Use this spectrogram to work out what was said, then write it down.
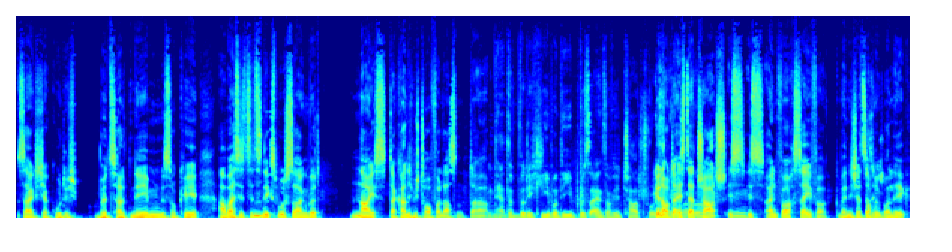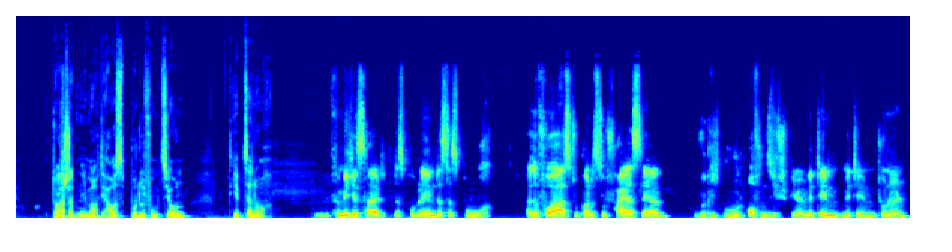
sage ich, ja gut, ich würde es halt nehmen, ist okay, aber es ist jetzt Mhm. nichts, wo ich sagen würde, nice, da kann ich mich drauf verlassen. Da, Ja, da würde ich lieber die plus 1 auf die Charge Rolls genau, da nehmen, ist der also- Charge, ist, Mhm. ist einfach safer. Wenn ich jetzt Also auch überlege, du ich- hast halt immer noch die Ausbuddelfunktion, die gibt es ja noch. Für mich ist halt das Problem, dass das Buch, also vorher hast du, konntest du Fire Slayer wirklich gut offensiv spielen mit dem, mit dem Tunneln.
